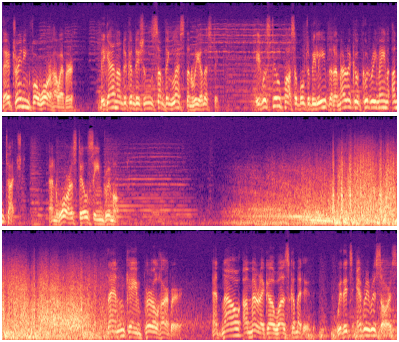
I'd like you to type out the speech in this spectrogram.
Their training for war, however, began under conditions something less than realistic. It was still possible to believe that America could remain untouched, and war still seemed remote. Then came Pearl Harbor, and now America was committed, with its every resource,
